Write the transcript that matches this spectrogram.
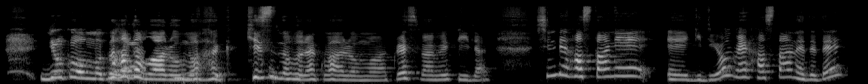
yok olmak Daha olarak da var olmak. Kesin olarak var olmak. Resmen ve fiilen. Şimdi hastaneye e, gidiyor ve hastanede de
